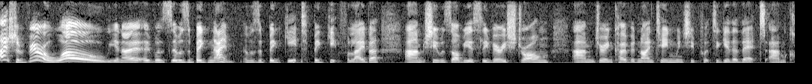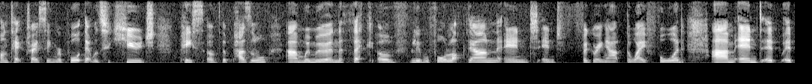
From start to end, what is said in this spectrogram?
Ayesha Verrall. Whoa, you know, it was it was a big name. It was a big get, big get for Labour. Um, she was obviously very strong um, during COVID 19 when she put together that um, contact tracing report. That was a huge piece of the puzzle um, when we were in the thick of level four lockdown and, and figuring out the way forward. Um, and it, it,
